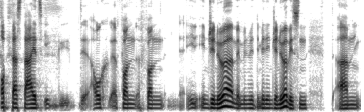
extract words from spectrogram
Ob das da jetzt äh, auch äh, von, von Ingenieur, mit, mit, mit Ingenieurwissen ähm,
